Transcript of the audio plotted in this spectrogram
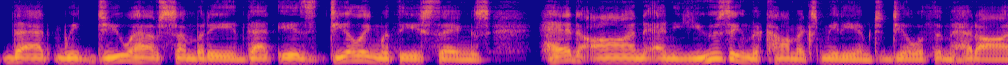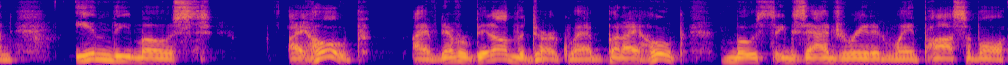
that we do have somebody that is dealing with these things head on and using the comics medium to deal with them head on in the most, I hope, I've never been on the dark web, but I hope most exaggerated way possible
